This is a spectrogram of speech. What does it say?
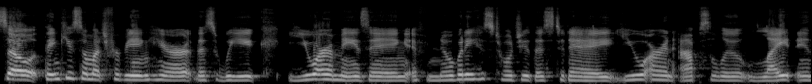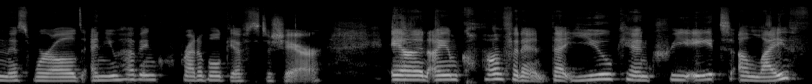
So, thank you so much for being here this week. You are amazing. If nobody has told you this today, you are an absolute light in this world and you have incredible gifts to share. And I am confident that you can create a life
